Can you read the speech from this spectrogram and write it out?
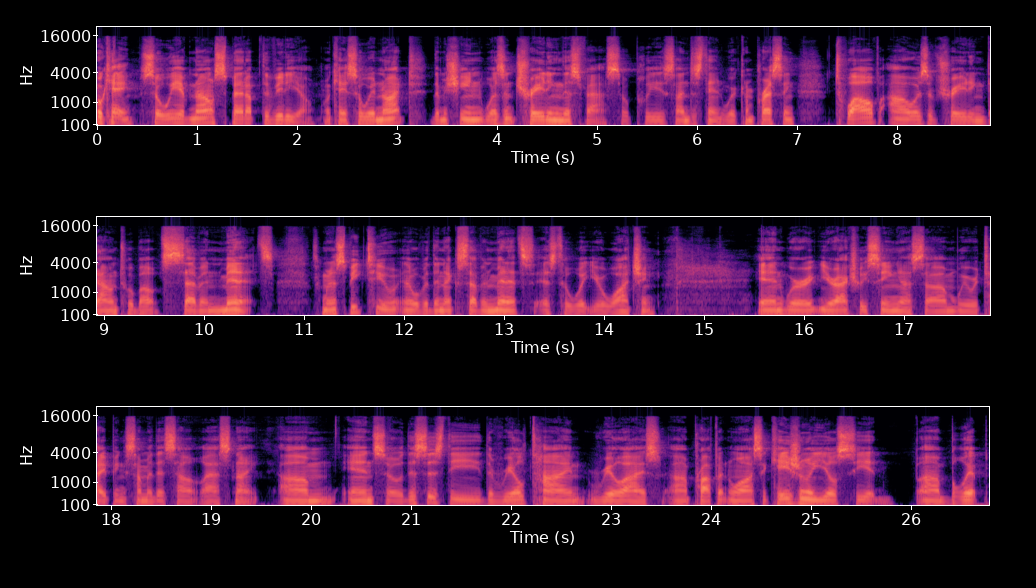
Okay, so we have now sped up the video. Okay, so we're not, the machine wasn't trading this fast, so please understand, we're compressing 12 hours of trading down to about seven minutes. So I'm going to speak to you over the next seven minutes as to what you're watching and where you're actually seeing us, um, we were typing some of this out last night. Um, and so this is the, the real-time realize uh, profit and loss. Occasionally you'll see it uh, blip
